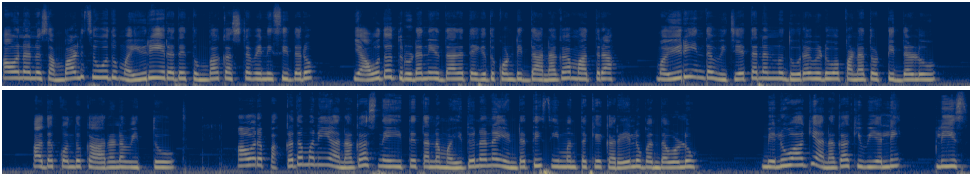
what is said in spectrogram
ಅವನನ್ನು ಸಂಭಾಳಿಸುವುದು ಮಯೂರಿ ಇರದೆ ತುಂಬಾ ಕಷ್ಟವೆನಿಸಿದರೂ. ಯಾವುದೋ ದೃಢ ನಿರ್ಧಾರ ತೆಗೆದುಕೊಂಡಿದ್ದ ಅನಗ ಮಾತ್ರ ಮಯೂರಿಯಿಂದ ವಿಜೇತನನ್ನು ದೂರವಿಡುವ ಪಣ ತೊಟ್ಟಿದ್ದಳು. ಅದಕ್ಕೊಂದು ಕಾರಣವಿತ್ತು. ಅವರ ಪಕ್ಕದ ಮನೆಯ ಅನಗ ಸ್ನೇಹಿತೆ ತನ್ನ ಮೈದುನನ ಹೆಂಡತಿ ಸೀಮಂತಕ್ಕೆ ಕರೆಯಲು ಬಂದವಳು. ಮೆಲುವಾಗಿ ಅನಗ ಕಿವಿಯಲ್ಲಿ, ಪ್ಲೀಸ್,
